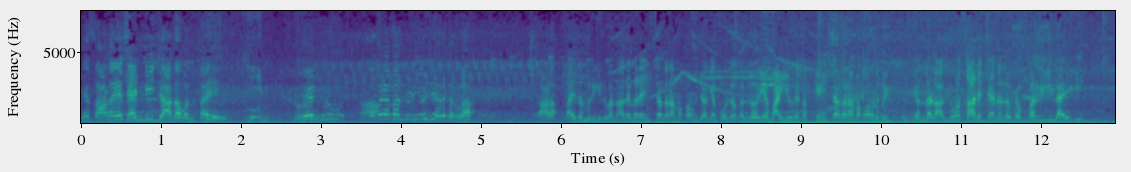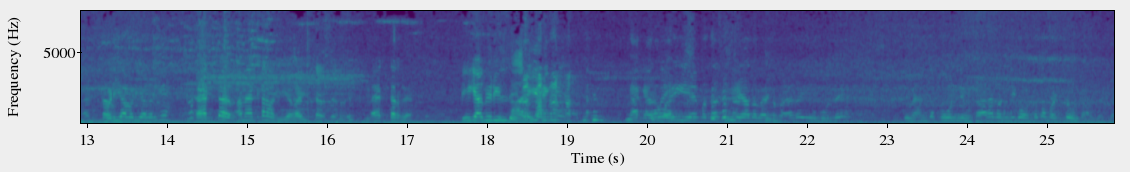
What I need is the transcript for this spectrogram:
ले। ये साड़ा ये सैंडी ज़्यादा बनता है। कौन? ये ध्रुव अपने पास वीडियो शेयर कर रहा। भाई तुम रील बना रहे मेरा इंस्टाग्राम अकाउंट जाके फॉलो कर लो। और ये भाइयों के सबके इंस्टाग्राम अकाउंट भी उसके अंदर डाल दूँगा। सारे चैनलों के ऊपर रील आएगी। बढ़िया बढ़िया करके। एक्टर हम एक्टर बन गया भाई। एक्टर है ठीक है अभी रील दे मैं कह रहा हूँ भाई ये पता सबसे ज़्यादा बैठ पाएगा यूँ बोले कि बहन का फ़ोन नहीं उठा रहा बंदी का होता तो फट से उठा देता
